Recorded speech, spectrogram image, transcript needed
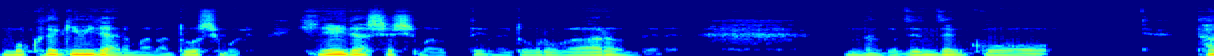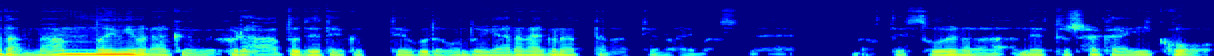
目的みたいなものはどうしてもひねり出してしまうっていう、ね、ところがあるんでね、なんか全然こう、ただ何の意味もなく、ふらーっと出ていくっていうことを本当にやらなくなったなっていうのがありますね。でそういうのがネット社会以降、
